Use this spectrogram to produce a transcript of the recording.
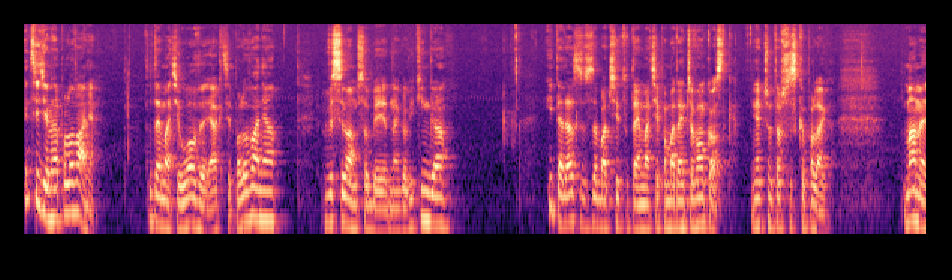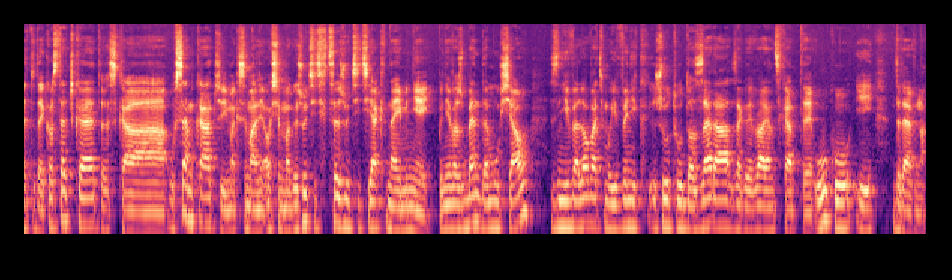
Więc idziemy na polowanie. Tutaj macie łowy i akcje polowania. Wysyłam sobie jednego wikinga. I teraz zobaczcie, tutaj macie pomarańczową kostkę. I na czym to wszystko polega? Mamy tutaj kosteczkę, to jest K8, czyli maksymalnie 8 mogę rzucić. Chcę rzucić jak najmniej, ponieważ będę musiał zniwelować mój wynik rzutu do zera, zagrywając karty łuku i drewna.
